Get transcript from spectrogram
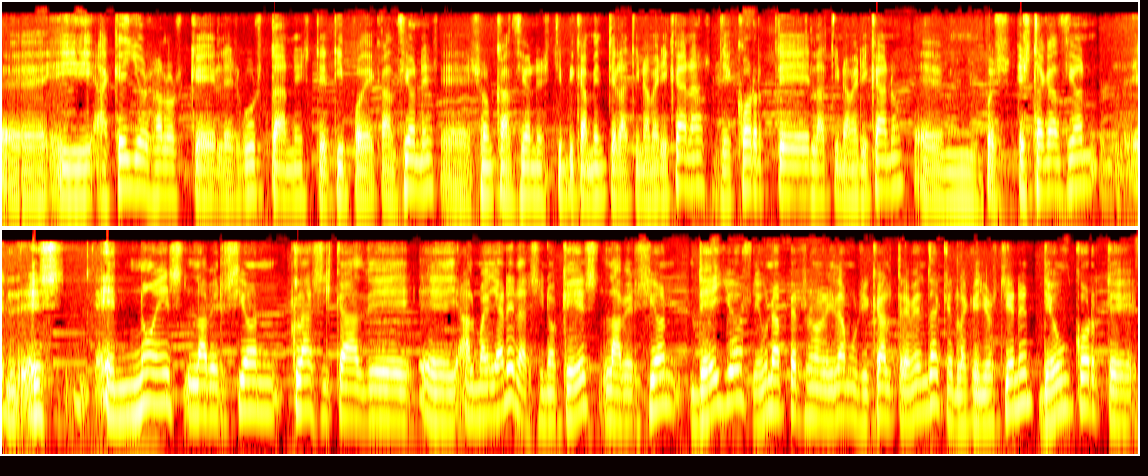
eh, y aquellos a los que les gustan este tipo de canciones, eh, son canciones típicamente latinoamericanas, de corte latinoamericano, eh, pues esta canción es, eh, no es la versión clásica de eh, Alma Llanera, sino que es la versión de ellos, de una personalidad musical tremenda, que es la que ellos tienen, de un corte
